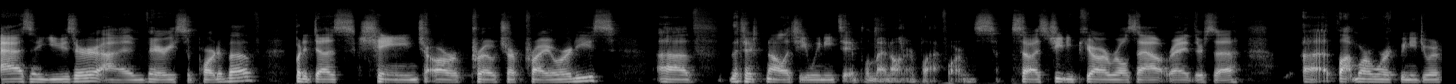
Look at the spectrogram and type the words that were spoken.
as a user, I'm very supportive of, but it does change our approach, our priorities of the technology we need to implement on our platforms. So as GDPR rolls out, right, there's a, a lot more work we need to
